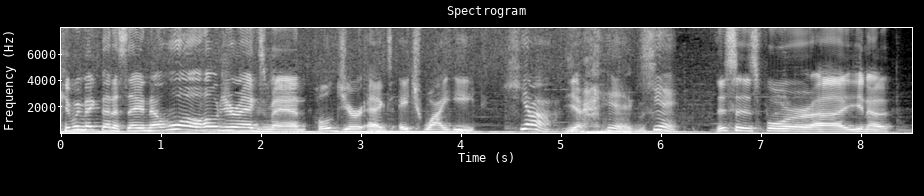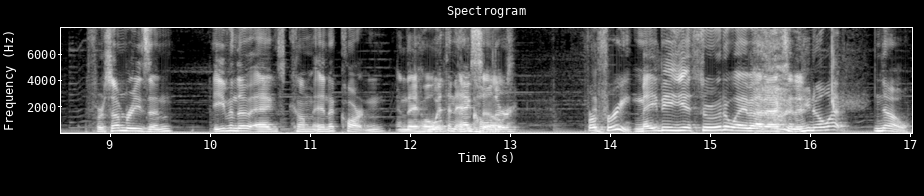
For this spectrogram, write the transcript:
Can we make that a saying now? Whoa, hold your eggs, man. Hold your eggs. H Y E. Yeah. Your eggs. Yeah. This is for, uh, you know, for some reason, even though eggs come in a carton and they hold With an egg holder. For free. maybe you threw it away by accident. You know what? No.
